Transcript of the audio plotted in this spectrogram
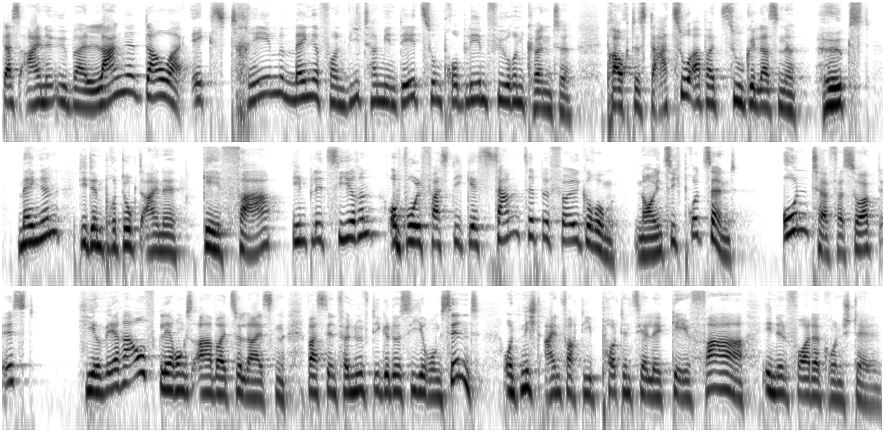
dass eine über lange Dauer extreme Menge von Vitamin D zum Problem führen könnte. Braucht es dazu aber zugelassene Höchstmengen, die dem Produkt eine Gefahr implizieren, obwohl fast die gesamte Bevölkerung 90 Prozent unterversorgt ist? Hier wäre Aufklärungsarbeit zu leisten, was denn vernünftige Dosierung sind und nicht einfach die potenzielle Gefahr in den Vordergrund stellen.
